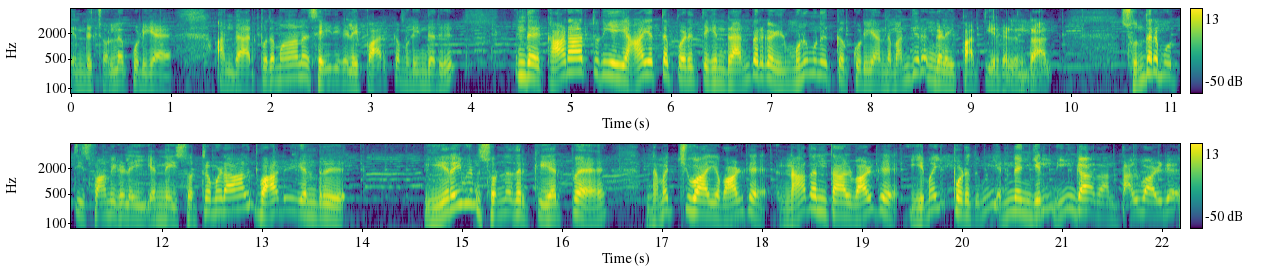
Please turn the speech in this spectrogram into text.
என்று சொல்லக்கூடிய அந்த அற்புதமான செய்திகளை பார்க்க முடிந்தது. இந்த காடா துணியை ஆயத்தப்படுத்துகின்ற அன்பர்கள் முணுமுணுக்கக்கூடிய அந்த மந்திரங்களை பார்த்தீர்கள் என்றால் சுந்தரமூர்த்தி சுவாமிகளை என்னை சொற்றமிடால் பாடு என்று இறைவன் சொன்னதற்கு ஏற்ப நமச்சிவாய வாழ்க நாதன் தாழ் வாழ்க இமைப்பொழுதும் என்னெஞ்சில் நீங்காதான் தாழ்வாழ்க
